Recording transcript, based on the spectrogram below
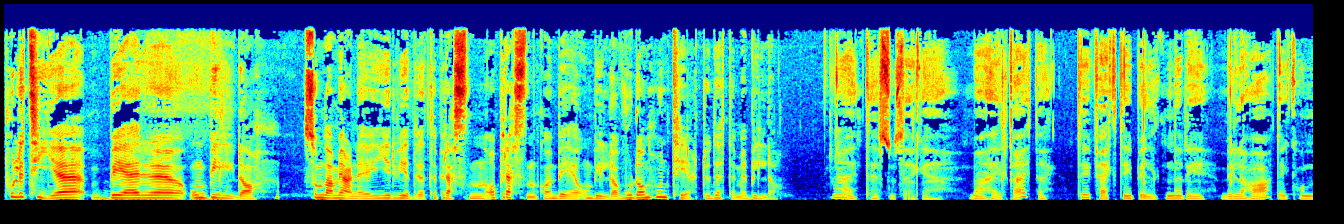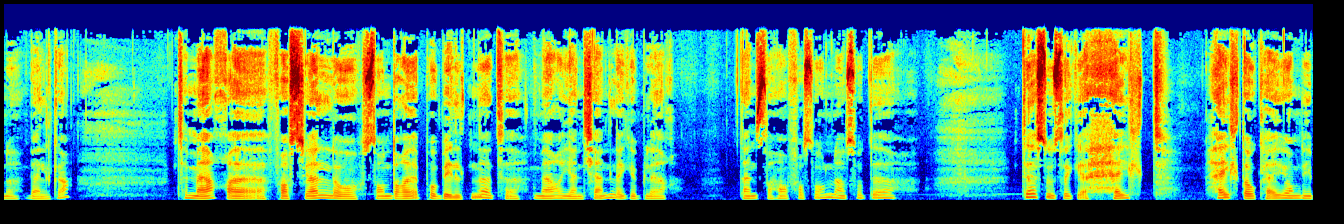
Politiet ber eh, om bilder som de gjerne gir videre til pressen, og pressen kan be om bilder. Hvordan håndterte du dette med bilder? Nei, Det syns jeg var helt greit. De fikk de bildene de ville ha. De kunne velge. Til mer eh, forskjell og sånn det er på bildene, til mer gjenkjennelige blir den som har forsvunnet. Så det, det syns jeg er helt, helt OK. Om de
